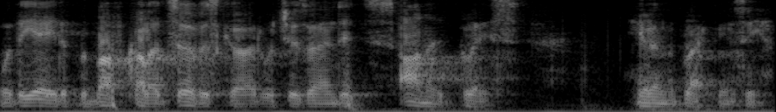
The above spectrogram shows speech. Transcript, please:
with the aid of the buff-colored service card, which has earned its honored place here in the Black Museum.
